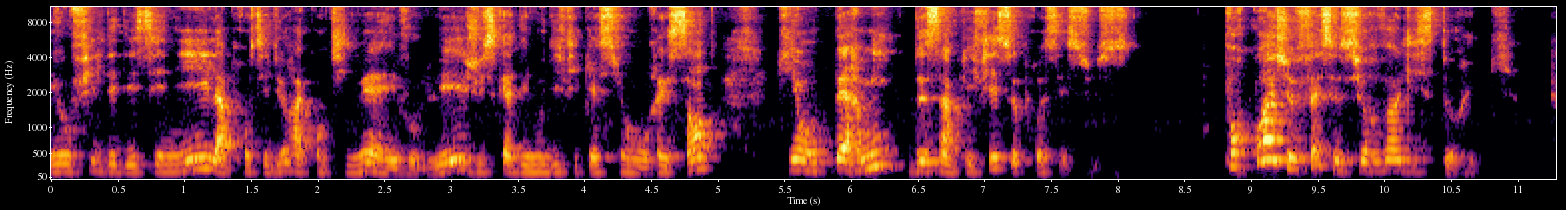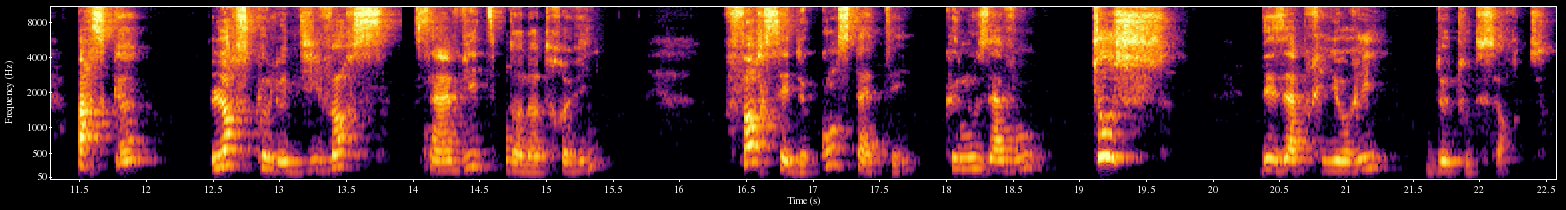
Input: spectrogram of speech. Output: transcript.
Et au fil des décennies, la procédure a continué à évoluer jusqu'à des modifications récentes qui ont permis de simplifier ce processus. Pourquoi je fais ce survol historique? Parce que lorsque le divorce s'invite dans notre vie, force est de constater que nous avons tous des a priori de toutes sortes.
